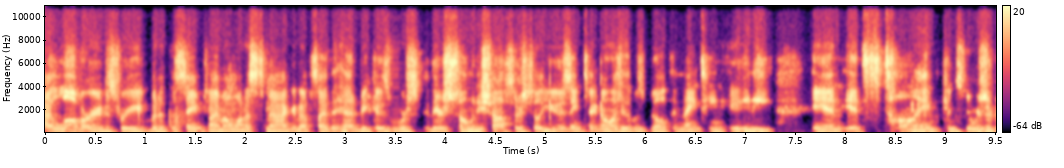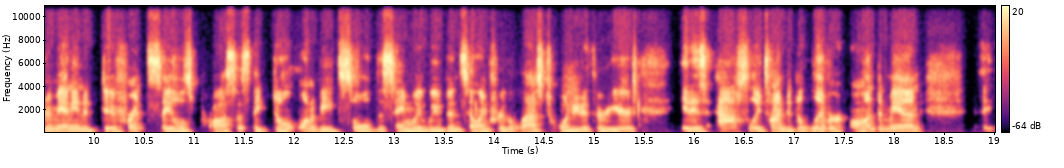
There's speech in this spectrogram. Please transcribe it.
I love our industry, but at the same time, I want to smack it upside the head because we're there's so many shops that are still using technology that was built in 1980, and it's time. Consumers are demanding a different sales process. They don't want to be sold the same way we've been selling for the last 20 to 30 years. It is absolutely time to deliver on demand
